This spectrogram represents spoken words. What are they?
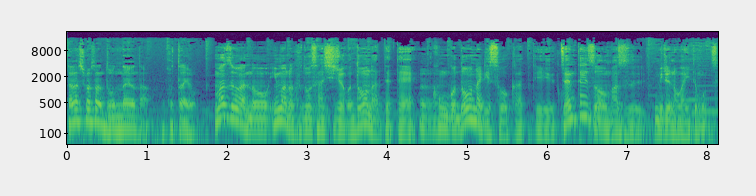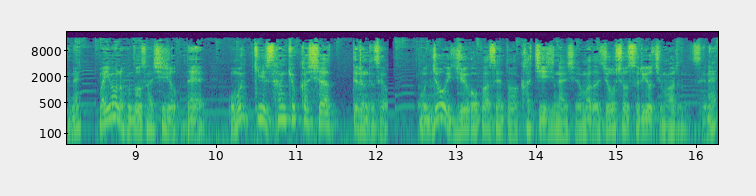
長嶋さんどんなような答えを？まずはあの今の不動産市場がどうなってて、うん、今後どうなりそうかっていう全体像をまず見るのがいいと思うんですよね、まあ、今の不動産市場って思いっきり三極化しちゃってるんですよもう上位15%は価値維持ないしはまだ上昇する余地もあるんですよね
